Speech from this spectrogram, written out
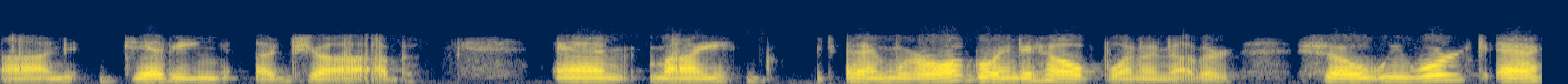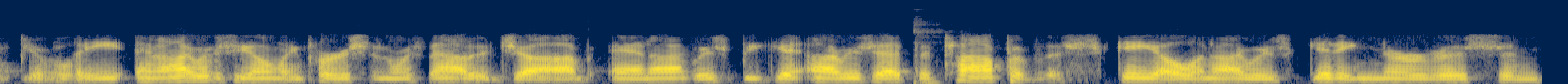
on getting a job," and my, and we're all going to help one another. So we worked actively, and I was the only person without a job, and I was begin I was at the top of the scale, and I was getting nervous and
